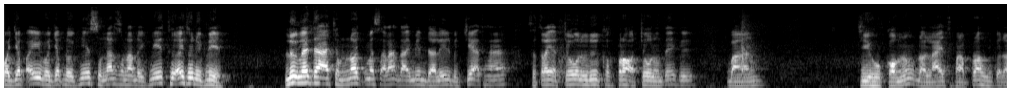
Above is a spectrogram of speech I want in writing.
វ៉ាយិបអីវ៉ាយិបដូចគ្នាសុណាត់សុណាត់ដូចគ្នាធ្វើអីធ្វើដូចគ្នាលើកលែងថាចំណុចមសាឡាដែលមានដាលីលបញ្ជាក់ថាស្ត្រីអត់ចូលឬក៏ប្រុសអត់ចូលនោះទេគឺបានជាហុកុំនោះដល់ឡែកសម្រាប់ប្រុសឬក៏ដ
